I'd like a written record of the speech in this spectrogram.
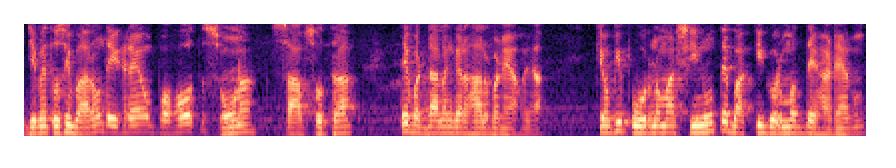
ਜਿਵੇਂ ਤੁਸੀਂ ਬਾਹਰੋਂ ਦੇਖ ਰਹੇ ਹੋ, ਬਹੁਤ ਸੋਹਣਾ, ਸਾਫ਼ ਸੁਥਰਾ ਤੇ ਵੱਡਾ ਲੰਗਰ ਹਾਲ ਬਣਿਆ ਹੋਇਆ। ਕਿਉਂਕਿ ਪੂਰਨਮਾਸ਼ੀ ਨੂੰ ਤੇ ਬਾਕੀ ਗੁਰਮਤਿ ਦਿਹਾੜਿਆਂ ਨੂੰ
